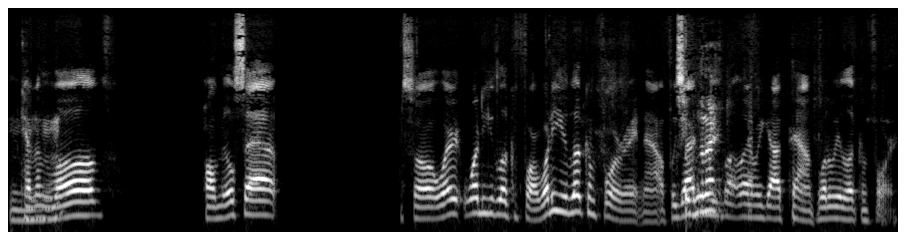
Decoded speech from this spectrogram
Kevin Mhm. Love, Paul Millsap. So where what are you looking for? What are you looking for right now? If we So got I- Butler and we got Towns, what are we looking for?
